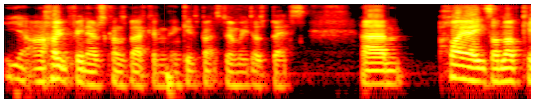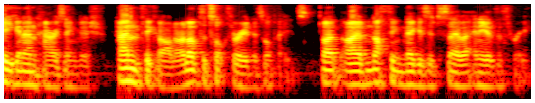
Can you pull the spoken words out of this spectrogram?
yeah, I hope Finau just comes back and, and, gets back to doing what he does best. Um, high eights, I love Keegan and Harris English and Theegala. I love the top three in the top eights. I, I have nothing negative to say about any of the three.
